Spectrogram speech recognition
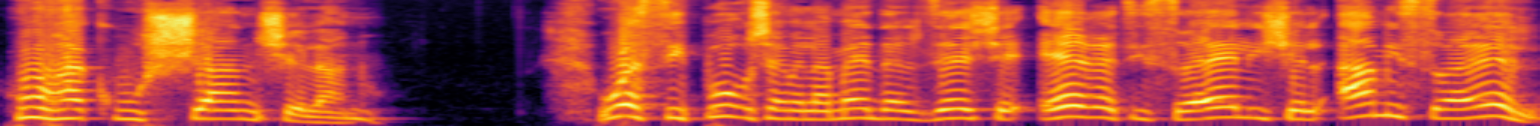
הוא הקושן שלנו. הוא הסיפור שמלמד על זה שארץ ישראל היא של עם ישראל.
